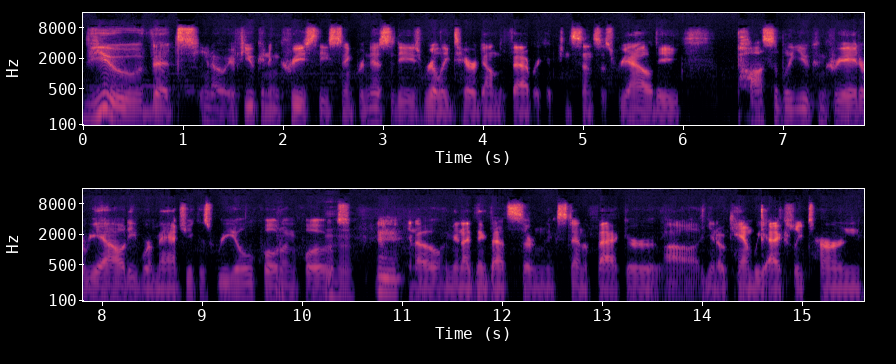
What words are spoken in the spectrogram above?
view that, you know, if you can increase these synchronicities, really tear down the fabric of consensus reality, possibly you can create a reality where magic is real, quote unquote. Mhm. Mm. You know, I mean, I think that's certain extent a factor. Uh, you know, can we actually turn,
